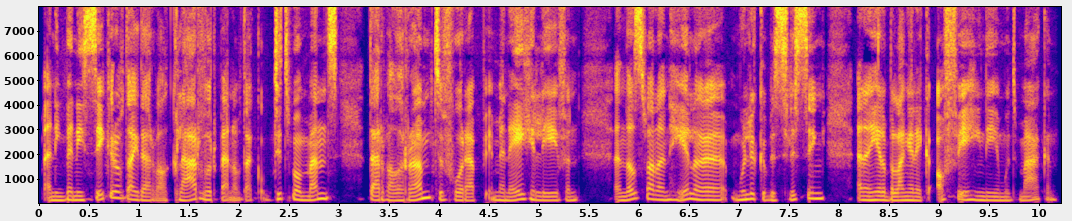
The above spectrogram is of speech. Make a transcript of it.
En ik ben niet zeker of dat ik daar wel klaar voor ben, of dat ik op dit moment daar wel ruimte voor heb in mijn eigen leven. En dat is wel een hele moeilijke beslissing en een hele belangrijke afweging die je moet maken.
